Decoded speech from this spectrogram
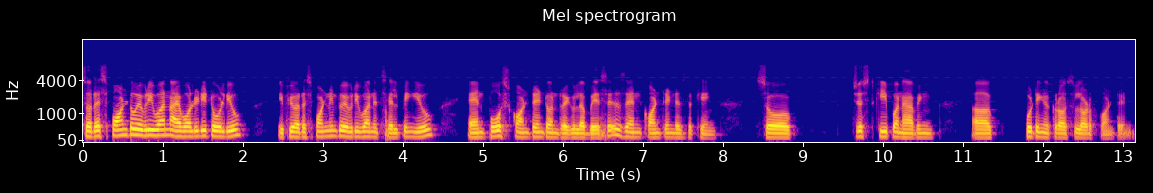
so respond to everyone i've already told you if you are responding to everyone it's helping you and post content on regular basis and content is the king so just keep on having uh, putting across a lot of content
